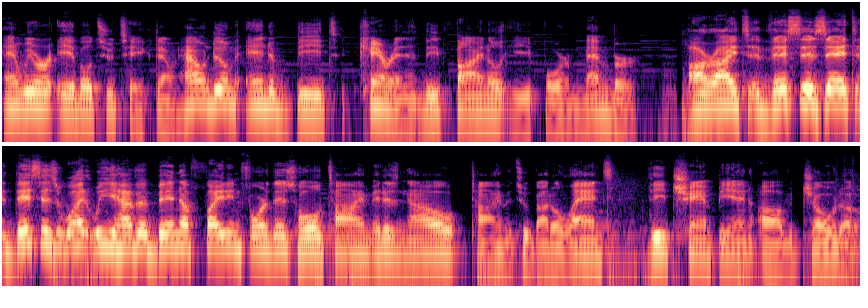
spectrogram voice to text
and we were able to take down Houndoom and beat Karen, the final E4 member. Alright, this is it. This is what we have been fighting for this whole time. It is now time to battle Lance, the champion of Johto.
